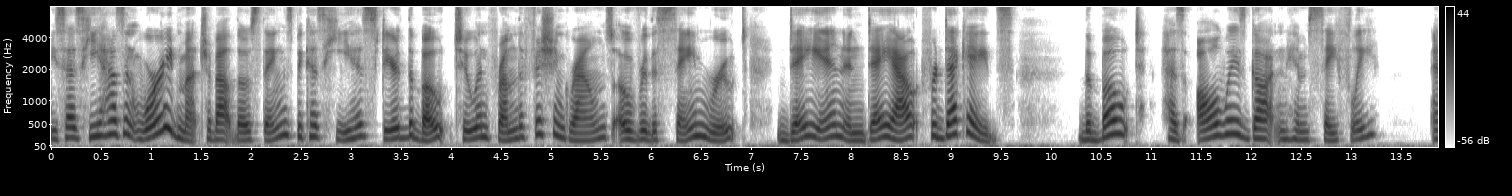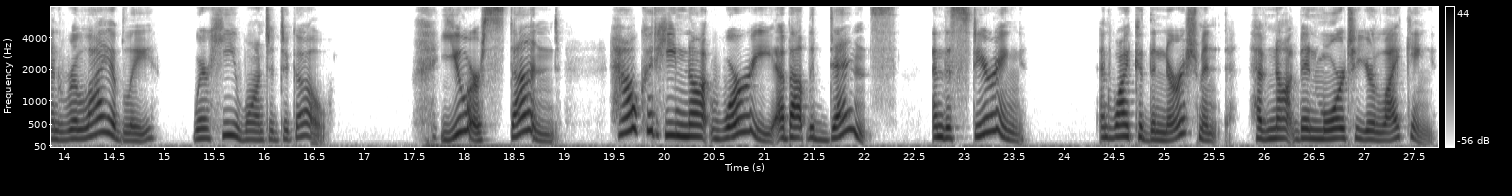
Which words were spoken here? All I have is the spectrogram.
He says he hasn't worried much about those things because he has steered the boat to and from the fishing grounds over the same route, day in and day out, for decades. The boat has always gotten him safely and reliably where he wanted to go. You are stunned. How could he not worry about the dents and the steering? And why could the nourishment have not been more to your liking?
